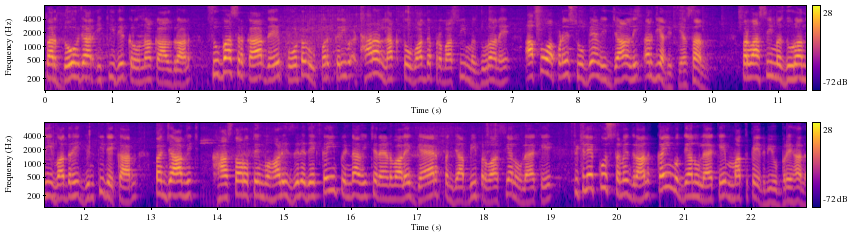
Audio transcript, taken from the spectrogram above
ਪਰ 2021 ਦੇ ਕਰੋਨਾ ਕਾਲ ਦੌਰਾਨ ਸੂਬਾ ਸਰਕਾਰ ਦੇ ਪੋਰਟਲ ਉੱਪਰ ਕਰੀਬ 18 ਲੱਖ ਤੋਂ ਵੱਧ ਪ੍ਰਵਾਸੀ ਮਜ਼ਦੂਰਾਂ ਨੇ ਆਪੋ ਆਪਣੇ ਸੂਬਿਆਂ ਵਿੱਚ ਜਾਣ ਲਈ ਅਰਜ਼ੀਆਂ ਦਿੱਤੀਆਂ ਸਨ। ਪ੍ਰਵਾਸੀ ਮਜ਼ਦੂਰਾਂ ਦੀ ਵੱਧ ਰਹੀ ਗਿਣਤੀ ਦੇ ਕਾਰਨ ਪੰਜਾਬ ਵਿੱਚ, ਖਾਸ ਤੌਰ ਉੱਤੇ ਮੋਹਾਲੀ ਜ਼ਿਲ੍ਹੇ ਦੇ ਕਈ ਪਿੰਡਾਂ ਵਿੱਚ ਰਹਿਣ ਵਾਲੇ ਗੈਰ ਪੰਜਾਬੀ ਪ੍ਰਵਾਸੀਆਂ ਨੂੰ ਲੈ ਕੇ ਪਿਛਲੇ ਕੁਝ ਸਮੇਂ ਦੌਰਾਨ ਕਈ ਮੁੱਦਿਆਂ ਨੂੰ ਲੈ ਕੇ ਮਤਭੇਦ ਵੀ ਉੱਭਰੇ ਹਨ,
